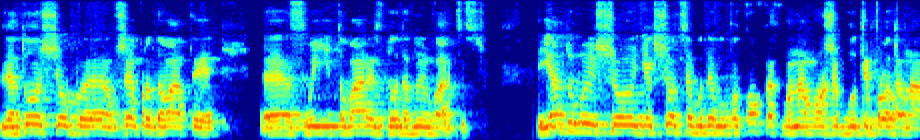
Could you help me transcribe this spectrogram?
для того, щоб е, вже продавати свої товари з доданою вартістю. Я думаю, що якщо це буде в упаковках, вона може бути продана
